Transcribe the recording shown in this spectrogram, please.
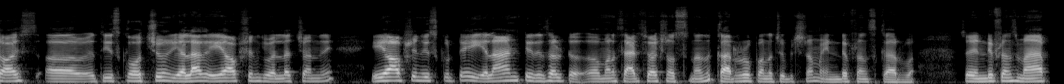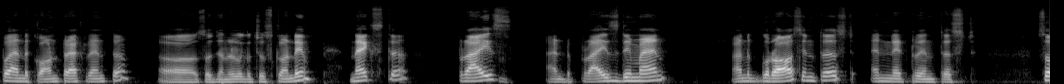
చాయిస్ uh, తీసుకోవచ్చు ఎలాగ ఏ ఆప్షన్కి వెళ్ళొచ్చు అనేది ఏ ఆప్షన్ తీసుకుంటే ఎలాంటి రిజల్ట్ మనకు సాటిస్ఫాక్షన్ వస్తుందని కర్వ్ రూపంలో చూపించడం indifference curve. So indifference map and contract rent so జనరల్గా చూసుకోండి. Next price and price demand and gross interest and net interest so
